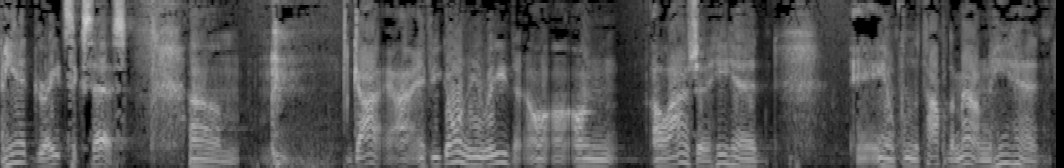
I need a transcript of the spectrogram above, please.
he had great success. Um, God, if you go and you read on, on Elijah, he had, you know, from the top of the mountain, he had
